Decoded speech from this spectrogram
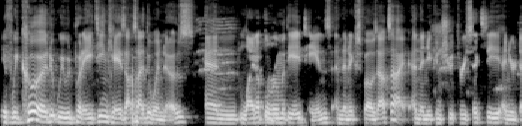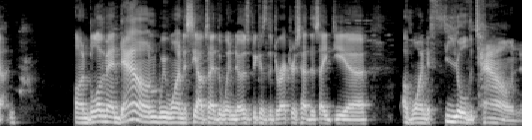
if we could we would put 18ks outside the windows and light up the room with the 18s and then expose outside and then you can shoot 360 and you're done. On Blow the Man Down, we wanted to see outside the windows because the directors had this idea of wanting to feel the town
